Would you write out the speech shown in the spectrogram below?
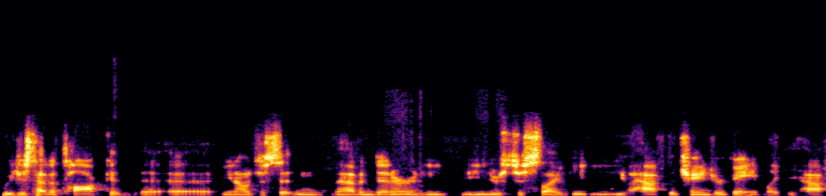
we just had a talk. Uh, uh you know, just sitting having dinner, and he he was just like, "You have to change your game. Like, you have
